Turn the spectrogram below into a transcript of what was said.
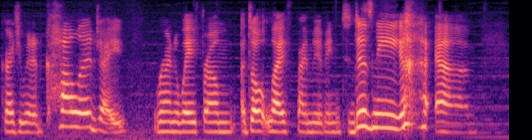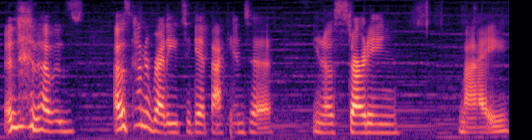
graduated college. I ran away from adult life by moving to Disney, um, and then I was I was kind of ready to get back into you know starting my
